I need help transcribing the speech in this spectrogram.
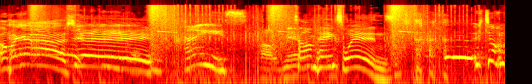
Oh my gosh! Yay! Nice. Oh man. Tom Hanks wins. Tom.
